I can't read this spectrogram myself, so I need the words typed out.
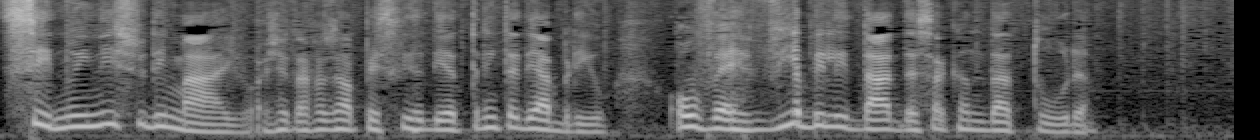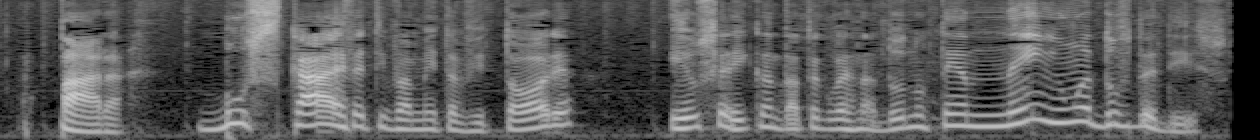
Se no início de maio, a gente vai fazer uma pesquisa dia 30 de abril, houver viabilidade dessa candidatura para buscar efetivamente a vitória, eu serei candidato a governador, não tenha nenhuma dúvida disso.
